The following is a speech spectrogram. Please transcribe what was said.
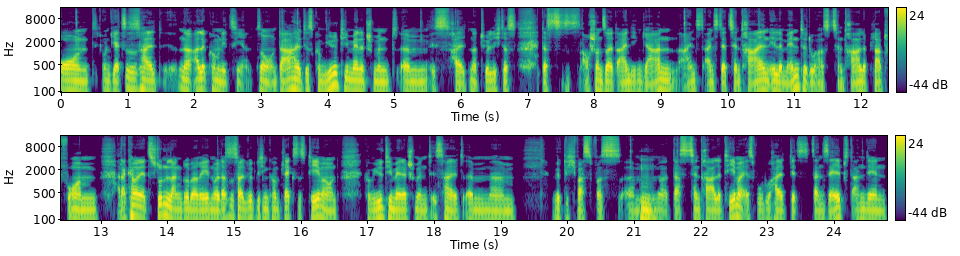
Und, und jetzt ist es halt, ne, alle kommunizieren. So, und da halt das Community Management ähm, ist halt natürlich das, das ist auch schon seit einigen Jahren eins, eins der zentralen Elemente. Du hast zentrale Plattformen. Aber da kann man jetzt stundenlang drüber reden, weil das ist halt wirklich ein komplexes Thema und Community Management ist halt ähm, ähm, wirklich was, was ähm, hm. das zentrale Thema ist, wo du halt jetzt dann selbst an den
